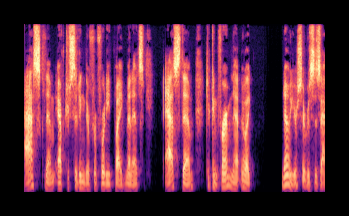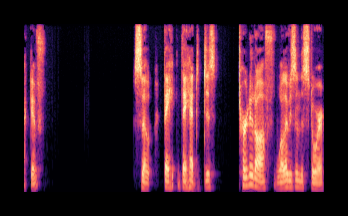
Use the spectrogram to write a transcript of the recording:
ask them after sitting there for 45 minutes, ask them to confirm that. They're like, no, your service is active. So they they had to just turn it off while I was in the store,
